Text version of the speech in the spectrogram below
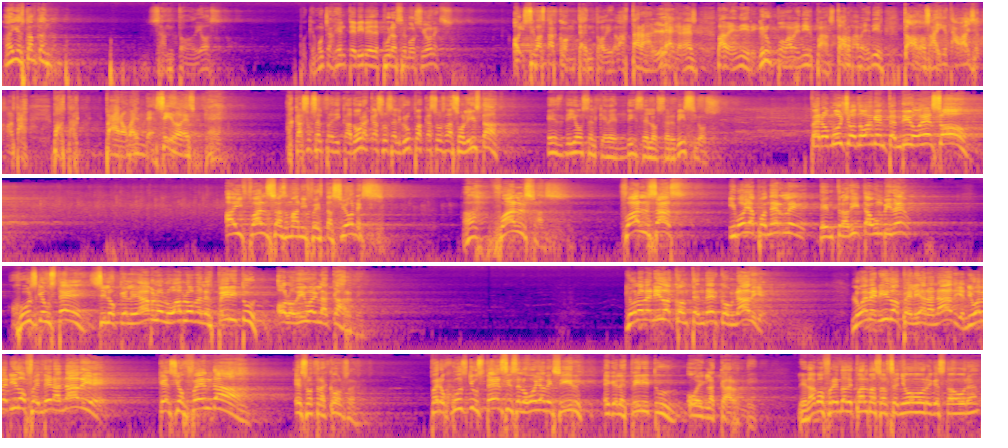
Ahí están Santo Dios. Porque mucha gente vive de puras emociones. Hoy sí va a estar contento, va a estar alegre, va a venir grupo, va a venir pastor, va a venir todos ahí, va a estar, pero bendecido es que. ¿Acaso es el predicador? ¿Acaso es el grupo? ¿Acaso es la solista? Es Dios el que bendice los servicios. Pero muchos no han entendido eso. Hay falsas manifestaciones Ah, falsas, falsas. Y voy a ponerle de entradita un video. Juzgue usted si lo que le hablo lo hablo en el espíritu o lo digo en la carne. Yo no he venido a contender con nadie. No he venido a pelear a nadie, ni he venido a ofender a nadie. Que se ofenda es otra cosa. Pero juzgue usted si se lo voy a decir en el espíritu o en la carne. ¿Le dan ofrenda de palmas al Señor en esta hora?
